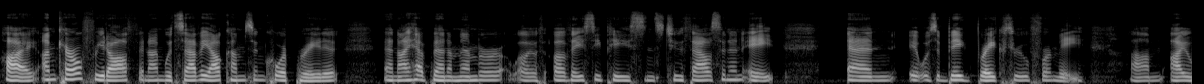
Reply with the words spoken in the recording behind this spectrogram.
Hi, I'm Carol Friedoff, and I'm with Savvy Outcomes Incorporated, and I have been a member of, of ACP since 2008, and it was a big breakthrough for me. Um, I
